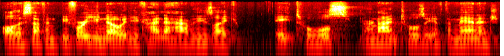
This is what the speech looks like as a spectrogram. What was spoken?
all this stuff. And before you know it, you kind of have these like eight tools or nine tools that you have to manage.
